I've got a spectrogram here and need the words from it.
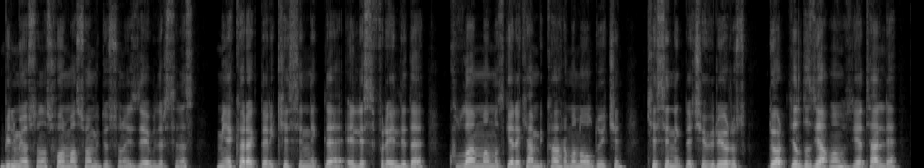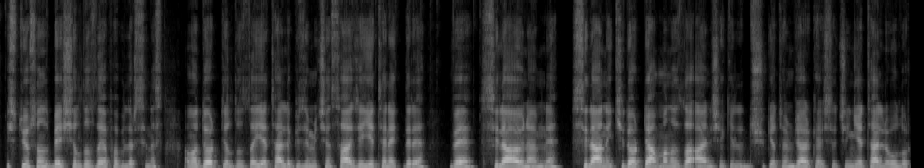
Bilmiyorsanız formasyon videosunu izleyebilirsiniz. Mia karakteri kesinlikle 50-0-50'de kullanmamız gereken bir kahraman olduğu için kesinlikle çeviriyoruz. 4 yıldız yapmamız yeterli. İstiyorsanız 5 yıldız da yapabilirsiniz ama 4 yıldız da yeterli. Bizim için sadece yetenekleri ve silah önemli. Silahını 2-4 yapmanız da aynı şekilde düşük yatırımcı arkadaşlar için yeterli olur.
